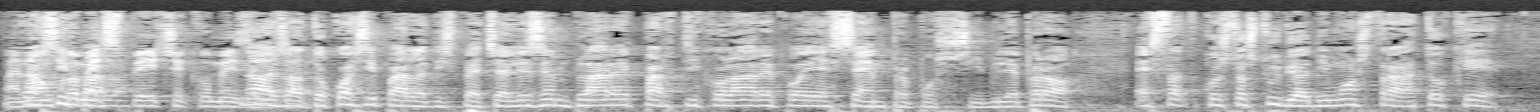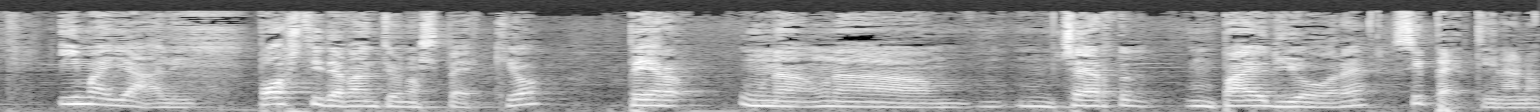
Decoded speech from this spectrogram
ma non come parla... specie, come esempio. No, esatto, qua si parla di specie. L'esemplare particolare poi è sempre possibile, però stato... questo studio ha dimostrato che i maiali posti davanti a uno specchio per una, una, un certo un paio di ore si pettinano.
